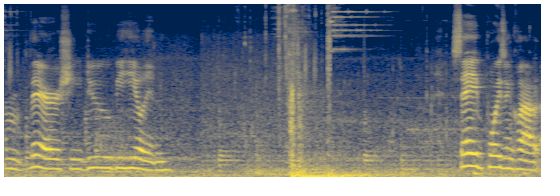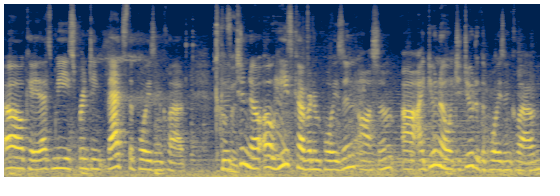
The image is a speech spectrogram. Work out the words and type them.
From there, she do be healing. Save poison cloud. Oh, okay, that's me sprinting. That's the poison cloud. Good to know. Oh, he's covered in poison. Awesome. Uh, I do know what to do to the poison cloud.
